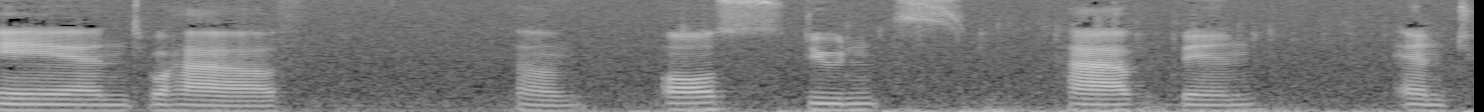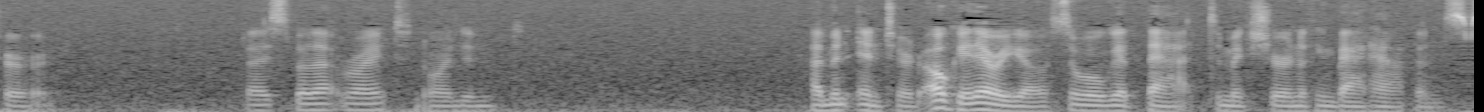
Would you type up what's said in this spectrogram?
and we'll have um, all students have been entered did I spell that right? No, I didn't. I've been entered. Okay, there we go. So we'll get that to make sure nothing bad happens.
